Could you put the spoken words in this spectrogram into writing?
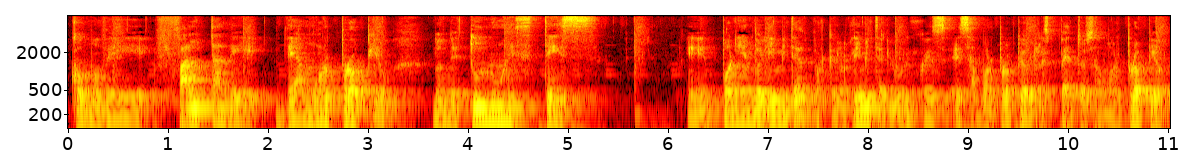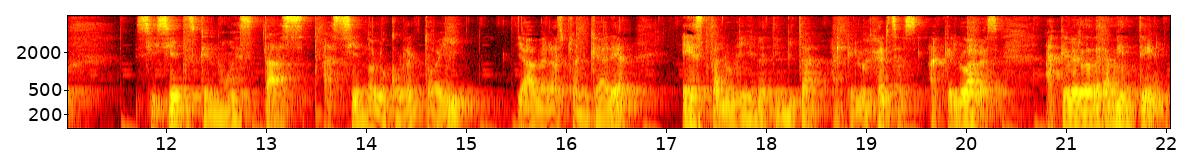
como de falta de, amor propio, donde tú no estés eh, poniendo límites, porque los límites lo único es, es amor propio, el respeto es amor propio. Si sientes que no estás haciendo lo correcto ahí, ya verás tú en qué área, esta luna llena te invita a que lo ejerzas, a que lo hagas, a que verdaderamente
